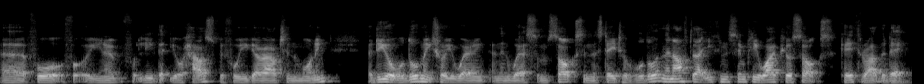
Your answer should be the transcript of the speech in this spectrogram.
uh, for, for, you know, for leave that your house before you go out in the morning. Uh, do your wudu, make sure you're wearing, and then wear some socks in the state of wudu. And then after that, you can simply wipe your socks, okay, throughout the day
